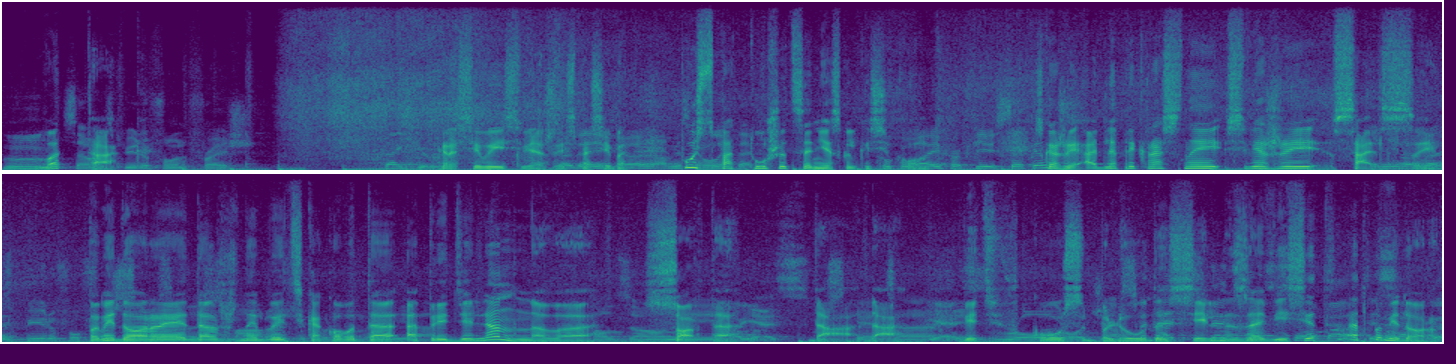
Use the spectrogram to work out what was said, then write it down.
Вот так. Красивые и свежие, спасибо. Пусть потушится несколько секунд. Скажи, а для прекрасной свежей сальсы помидоры должны быть какого-то определенного сорта? Да, да. Ведь вкус блюда сильно зависит от помидоров.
